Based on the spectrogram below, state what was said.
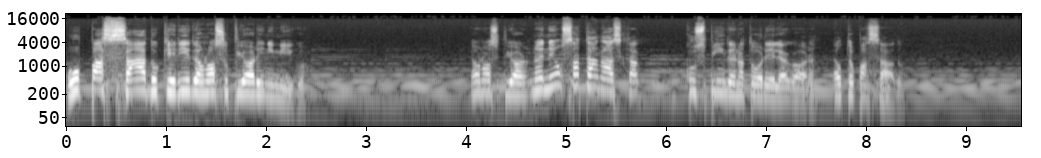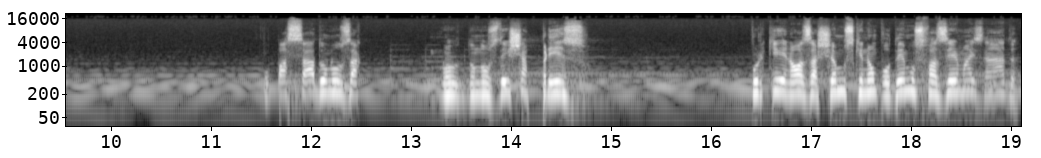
O passado, querido, é o nosso pior inimigo. É o nosso pior. Não é nem o Satanás que está cuspindo aí na tua orelha agora. É o teu passado. O passado nos acusa nos deixa preso, porque nós achamos que não podemos fazer mais nada,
